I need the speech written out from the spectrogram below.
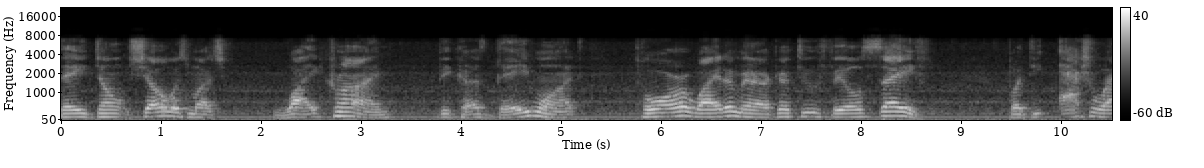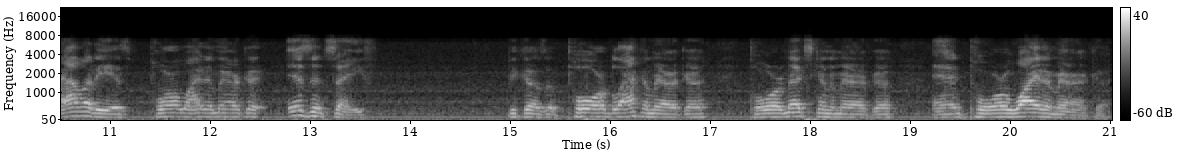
They don't show as much white crime because they want poor white America to feel safe. But the actuality is poor white America isn't safe because of poor black America, poor Mexican America, and poor white America.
